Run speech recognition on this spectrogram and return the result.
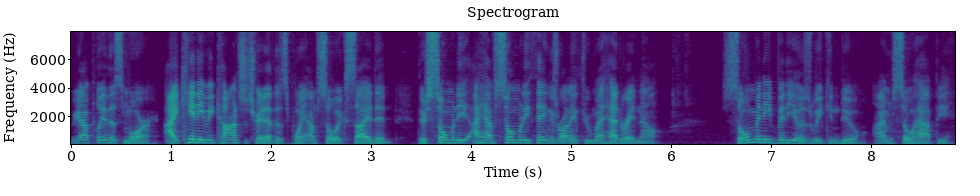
We gotta play this more. I can't even concentrate at this point. I'm so excited. There's so many. I have so many things running through my head right now. So many videos we can do. I'm so happy.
